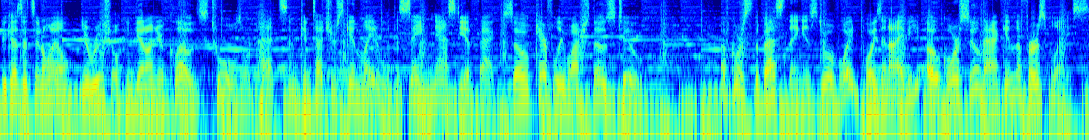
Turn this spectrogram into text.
Because it's an oil, urushiol can get on your clothes, tools, or pets and can touch your skin later with the same nasty effect, so carefully wash those too. Of course, the best thing is to avoid poison ivy, oak, or sumac in the first place.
